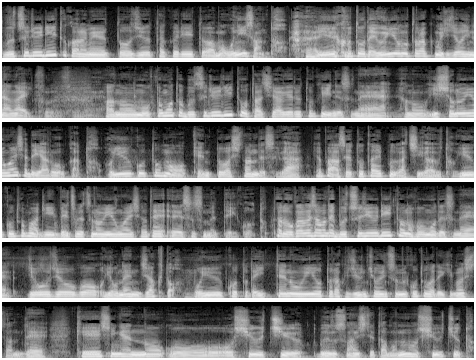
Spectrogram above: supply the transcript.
物流リートから見ると住宅リートはもうお兄さんということで、運用のトラックも非常に長い。そうですよね。あの、もともと物流リートを立ち上げるときにですね、あの、一緒の運用会社でやろうかということも検討はしたんですが、やっぱりアセットタイプが違うということもあり、別々の運用会社で、進めていこうと。ただおかげさまで物流リートの方もですね、上場後4年弱ということで、一定の運用トラック順調に積むことができましたんで、経営資源の集中、分散してたものの集中と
